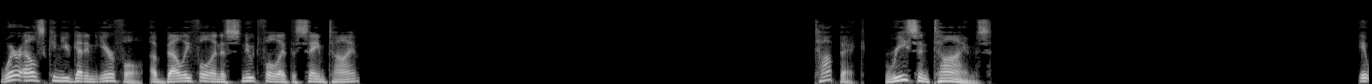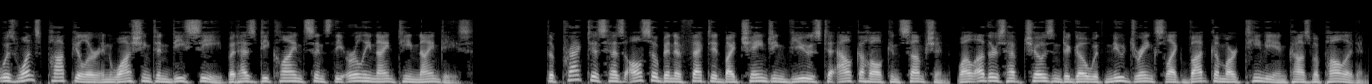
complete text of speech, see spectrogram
Where else can you get an earful, a bellyful and a snootful at the same time? Recent times It was once popular in Washington, D.C. but has declined since the early 1990s. The practice has also been affected by changing views to alcohol consumption, while others have chosen to go with new drinks like vodka martini and cosmopolitan.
